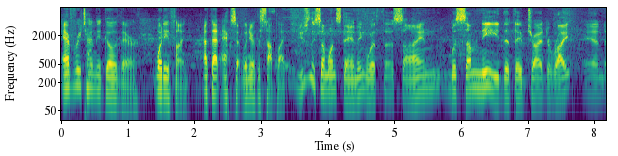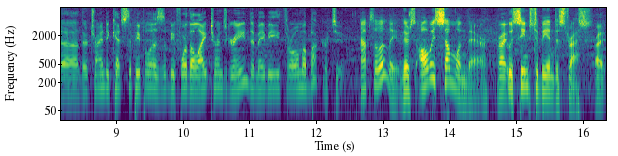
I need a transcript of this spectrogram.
every time you go there, what do you find at that exit when you're at the stoplight? usually someone standing with a sign with some need that they've tried to write, and uh, they're trying to catch the people as before the light turns green to maybe throw them a buck or two. Absolutely. There's always someone there Right. who seems to be in distress. Right.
